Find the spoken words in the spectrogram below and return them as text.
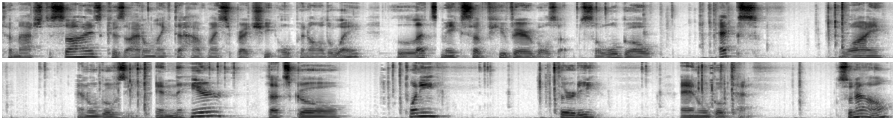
to match the size because I don't like to have my spreadsheet open all the way. Let's make some few variables up. So we'll go X, Y, and we'll go Z. In here, let's go 20, 30, and we'll go 10. So now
